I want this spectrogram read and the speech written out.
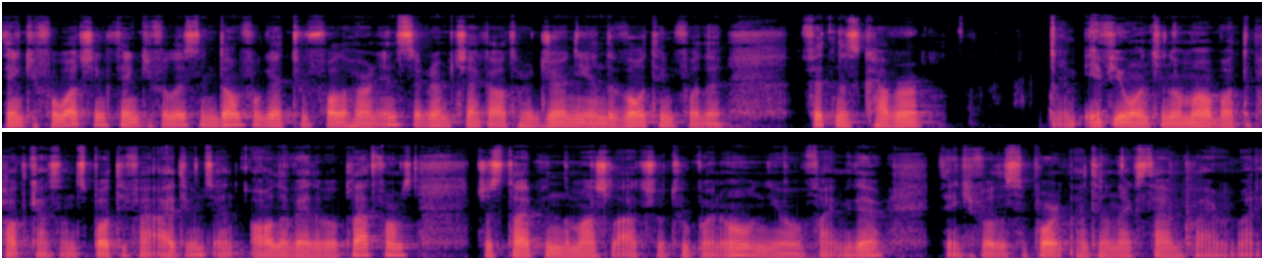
Thank you for watching. Thank you for listening. Don't forget to follow her on Instagram. Check out her journey and the voting for the fitness cover. If you want to know more about the podcast on Spotify, iTunes, and all available platforms, just type in the Martial Arts Show 2.0 and you'll find me there. Thank you for the support. Until next time, bye everybody.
